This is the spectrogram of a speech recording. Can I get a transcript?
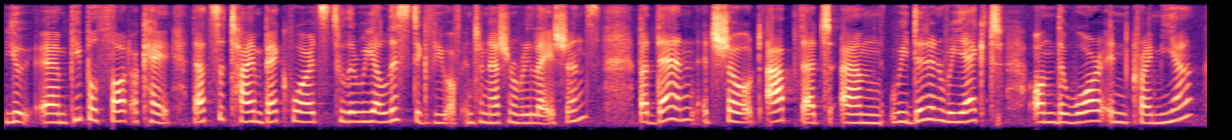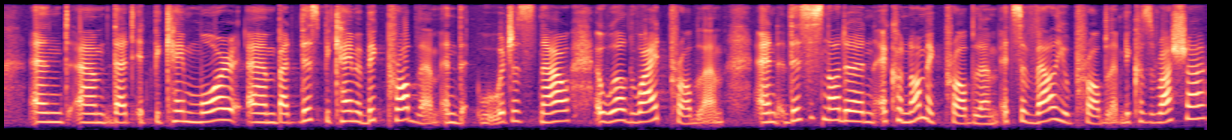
you um, people thought, okay, that's a time backwards to the realistic view of international relations. But then it showed up that um, we didn't react on the war in Crimea, and um, that it became more. Um, but this became a big problem, and which is now a worldwide problem. And this is not an economic problem; it's a value problem because Russia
